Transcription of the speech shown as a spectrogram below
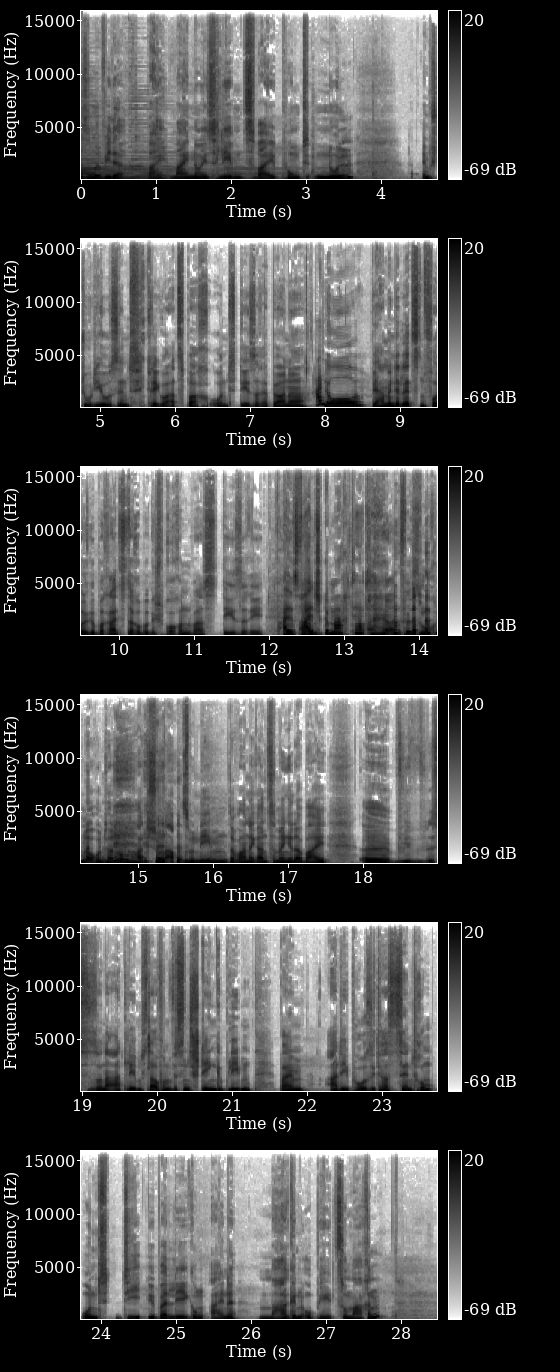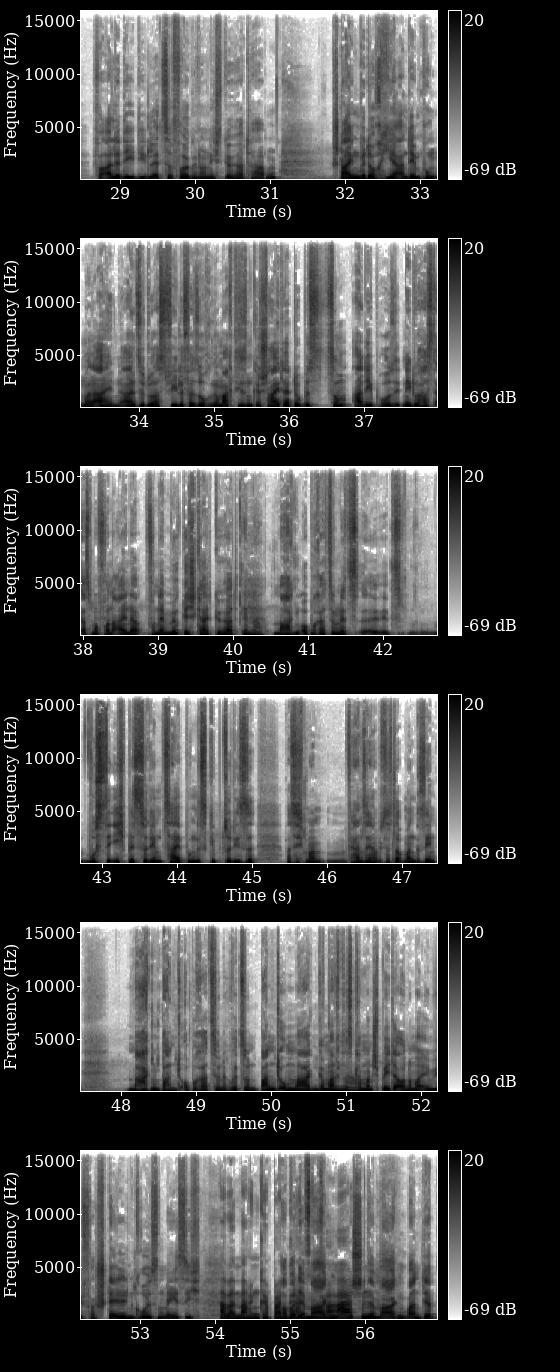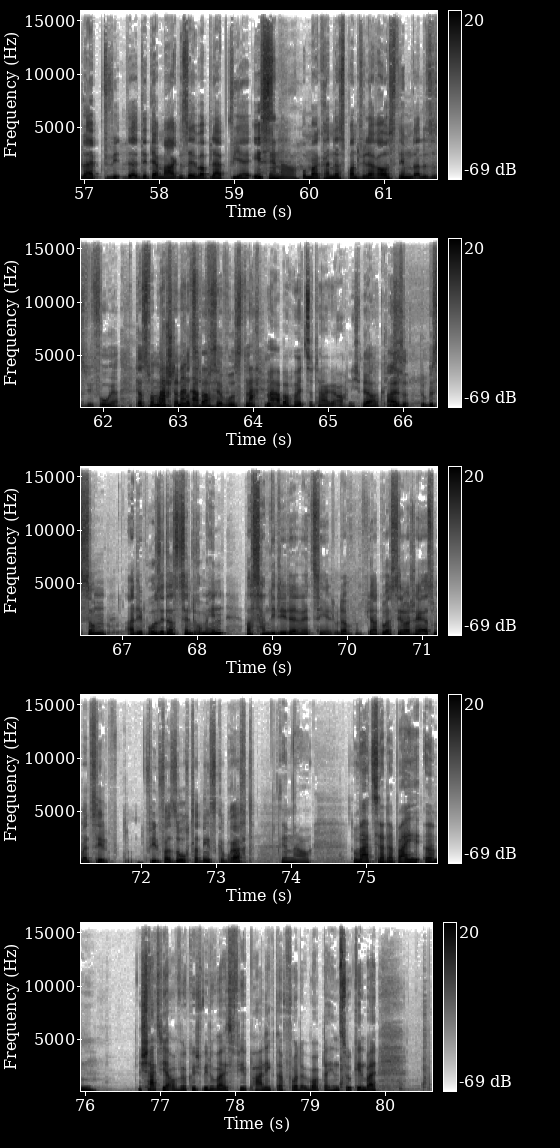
Da sind wir wieder bei Mein neues Leben 2.0. Im Studio sind Gregor Atzbach und Desiree Börner. Hallo. Wir haben in der letzten Folge bereits darüber gesprochen, was Desiree Alles an, falsch gemacht hat. an Versuchen auch unternommen hat, schon abzunehmen. Da war eine ganze Menge dabei. Äh, wie, ist so eine Art Lebenslauf und wir sind stehen geblieben beim Adipositas-Zentrum und die Überlegung, eine Magen-OP zu machen. Für alle, die die letzte Folge noch nicht gehört haben. Steigen wir doch hier an dem Punkt mal ein. Also, du hast viele Versuche gemacht, die sind gescheitert, du bist zum Adiposit. Nee, du hast erstmal von einer, von der Möglichkeit gehört, Genau. Magenoperation. Jetzt, äh, jetzt wusste ich bis zu dem Zeitpunkt, es gibt so diese, was ich mal, im Fernsehen habe ich das, glaube ich, mal gesehen, Magenbandoperation. Da wird so ein Band um den Magen gemacht, das Genau. kann man später auch nochmal irgendwie verstellen, größenmäßig. Aber machen Band Aber der Magen, verarschen. der Magenband, der bleibt, wie, der, der Magen selber bleibt, wie er ist. Genau. Und man kann das Band wieder rausnehmen und alles ist wie vorher. Das war mein macht Stand, man was aber ich bisher wusste. macht man aber heutzutage auch nicht mehr Ja, wirklich. also, du bist zum Adipositas-Zentrum hin. Was haben die dir denn erzählt? Oder, ja, du hast denen wahrscheinlich erstmal erzählt, viel versucht, hat nichts gebracht. Genau. Du warst ja dabei. Ähm, ich hatte ja auch wirklich, wie du weißt, viel Panik davor, da überhaupt dahin zu gehen, weil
